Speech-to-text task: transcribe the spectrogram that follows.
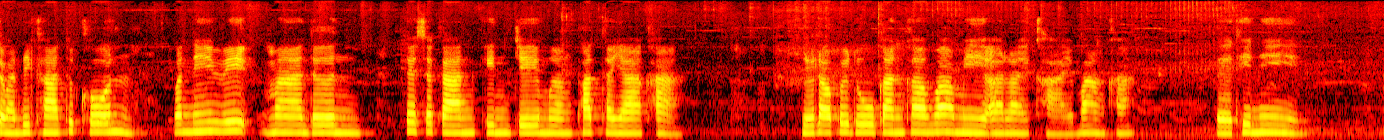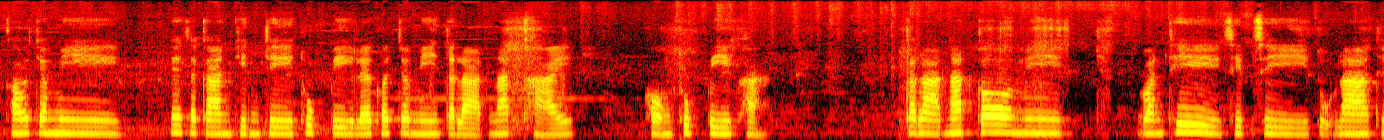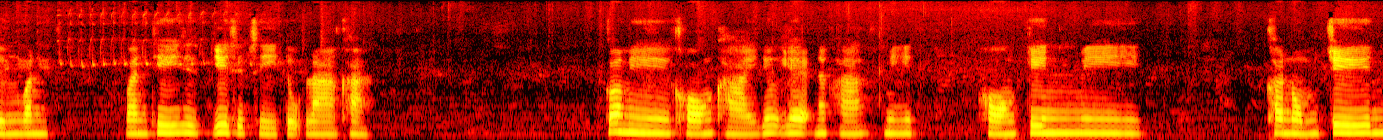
สวัสดีค่ะทุกคน วันนี้วิมาเดินเทศกาลกินเจเมืองพัทยาค่ะ เดี๋ยวเราไปดูกันค่ะว่ามีอะไรขายบ้างคะแต่ที่นี่ เขาจะมีเทศกาลกินเจทุกปีแล้วก็จะมีตลาดนัดขายของทุกปีค่ะ ตลาดนัดก็มีวันที่ 14 ตุลาถึงวัน วันที่ 24 ตุลาค่ะ ก็มีของขายเยอะแยะนะคะ มีของกิน มีขนมจีน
